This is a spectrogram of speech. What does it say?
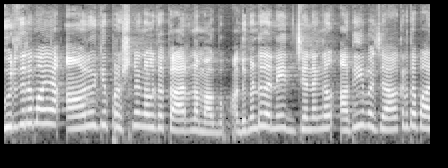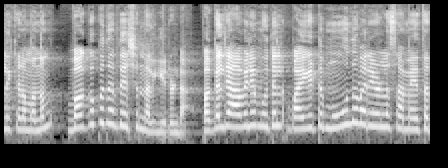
ഗുരുതരമായ ആരോഗ്യ പ്രശ്നങ്ങൾക്ക് കാരണമാകും. അതുകൊണ്ട് തന്നെ ജനങ്ങൾ അതീവ ജാഗ്രത പാലിക്കണമെന്നും വകുപ്പ് നിർദ്ദേശം നൽകിയിട്ടുണ്ട്. പകൽ രാവിലെ മുതൽ വൈകിട്ട് മൂന്ന് വരെയുള്ള സമയത്ത്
